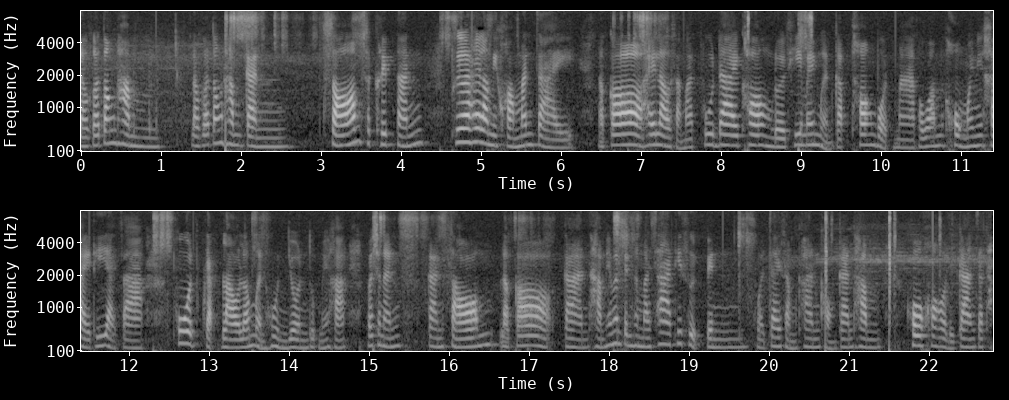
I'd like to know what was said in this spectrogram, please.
เราก็ต้องทำเราก็ต้องทำการซ้อมสคริปต์นั้น เพื่อให้เรามีความมั่นใจ แล้วก็ให้เราสามารถพูดได้คล่องโดยที่ไม่เหมือนกับท่องบทมา เพราะว่าคงไม่มีใครที่อยากจะพูดกับเราแล้วเหมือนหุ่นยนต์ถูกไหมคะ เพราะฉะนั้นการซ้อมแล้วก็การทำให้มันเป็นธรรมชาติที่สุดเป็นหัวใจสำคัญของการทำโคคอหรือการจะท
